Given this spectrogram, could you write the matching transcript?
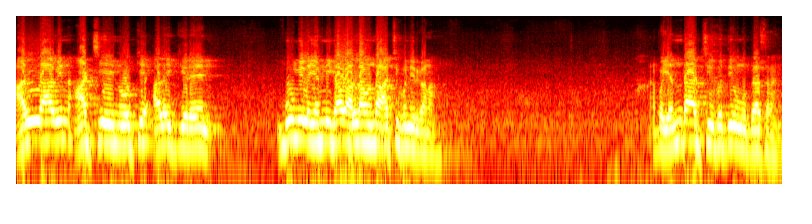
அல்லாவின் ஆட்சியை நோக்கி அழைக்கிறேன். பூமியில என்னைக்காவது அல்லாஹ் வந்து ஆட்சி பண்ணியிருக்கானா அப்ப எந்த ஆட்சியை பத்தி இவங்க பேசுகிறாங்க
